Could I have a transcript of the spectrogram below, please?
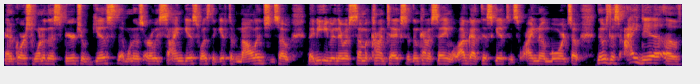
And of course, one of the spiritual gifts, one of those early sign gifts was the gift of knowledge. And so maybe even there was some context of them kind of saying, well, I've got this gift, and so I know more. And so there was this idea of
